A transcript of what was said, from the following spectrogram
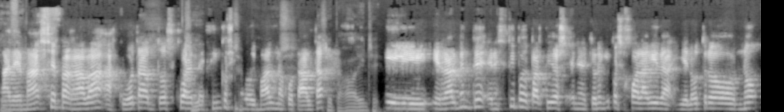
además se pagaba a cuota 2.45 sí, si no voy mal una cuota alta se pagaba bien, sí. y, y realmente en este tipo de partidos en el que un equipo se juega la vida y el otro no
